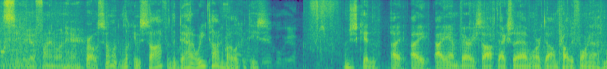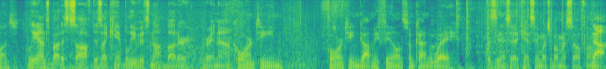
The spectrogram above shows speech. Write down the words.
Let's see, if I gotta find one here. bro. Someone looking soft with the data. What are you talking about? Look at these. I'm just kidding. I, I, I am very soft. Actually, I haven't worked out in probably four and a half months. Leon's about as soft as I can't believe it's not butter right now. Quarantine, quarantine got me feeling some kind of way. I was gonna say I can't say much about myself. I'm Nah,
